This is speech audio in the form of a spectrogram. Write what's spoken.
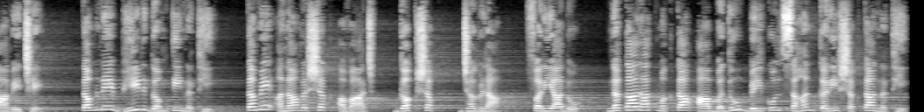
આવે છે. તમને ભીડ ગમતી નથી. તમે અનાવશ્યક અવાજ, ગપશપ, ઝઘડા, ફરિયાદો, નકારાત્મકતા આ બધું બિલકુલ સહન કરી શકતા નથી.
